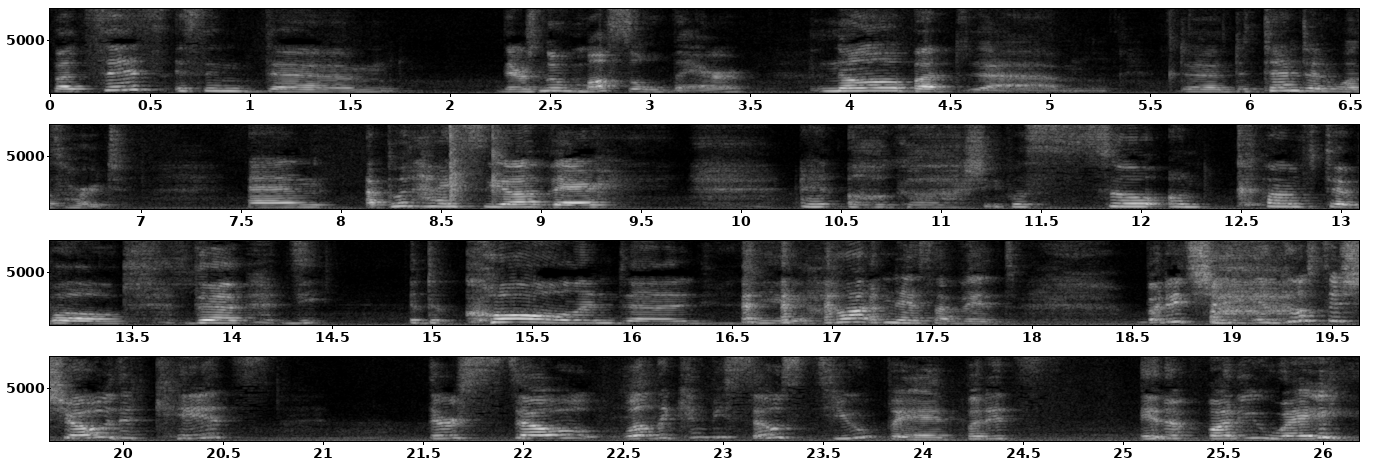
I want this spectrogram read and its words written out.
but since is in the um, There's no muscle there. no, but um, the the tendon was hurt, and I put ICR there, and oh gosh, it was so uncomfortable. The the the cold and the the hotness of it. But it should, it goes to show that kids, they're so well. They can be so stupid, but it's in a funny way.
